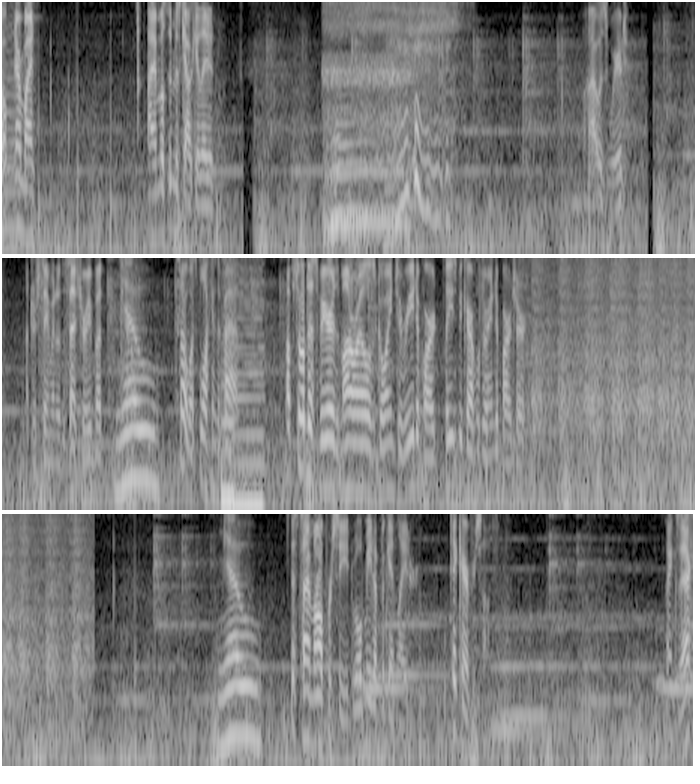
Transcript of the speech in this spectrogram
Oh, never mind. I must have miscalculated. That was weird. Understatement of the century, but No. so, what's blocking the path? Obstacle disappeared. The monorail is going to redepart. Please be careful during departure. Meow. This time I'll proceed. We'll meet up again later. Take care of yourself. Thanks, Zach.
